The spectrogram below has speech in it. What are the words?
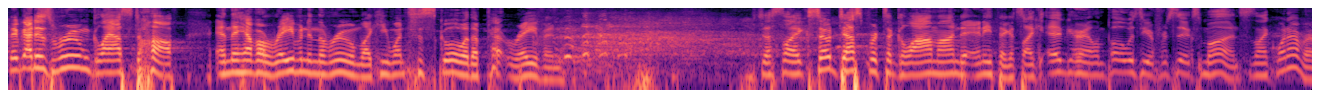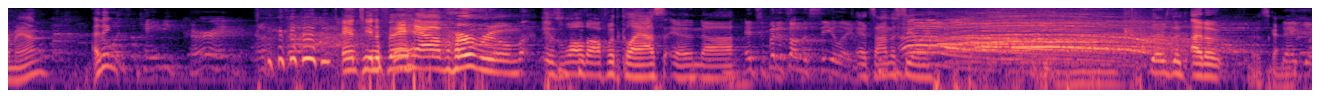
they've got his room glassed off, and they have a raven in the room, like he went to school with a pet raven. Just like so desperate to glom onto anything. It's like Edgar Allan Poe was here for six months. It's like whatever, man. I think Katie Couric. And Tina Fey. They have her room is walled off with glass, and uh, It's but it's on the ceiling. it's on the ceiling. there's the. I don't. That's good. Thank you.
